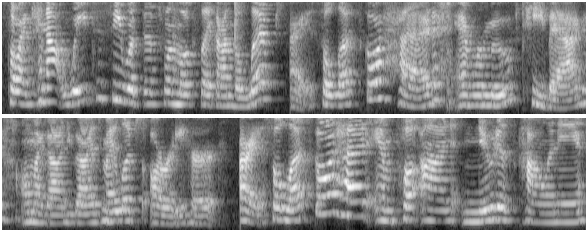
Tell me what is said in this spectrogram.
So I cannot wait to see what this one looks like on the lips. All right, so let's go ahead and remove Teabag. Oh my God, you guys, my lips already hurt. All right, so let's go ahead and put on Nudist Colony.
